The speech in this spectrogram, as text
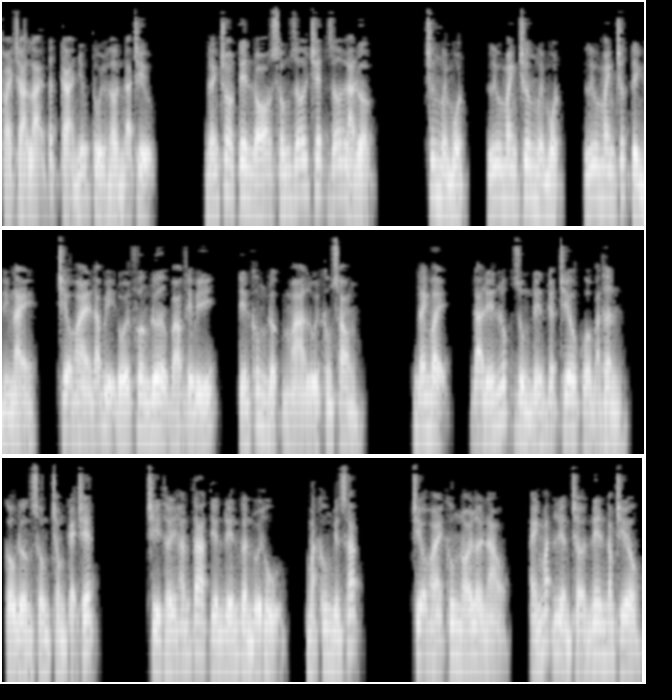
phải trả lại tất cả những tuổi hờn đã chịu. Đánh cho tên đó sống dỡ chết dỡ là được. Chương mười một, lưu manh chương mười một, lưu manh trước tình hình này, triệu hoài đã bị đối phương đưa vào thế bí, tiến không được mà lùi không xong. Đành vậy, đã đến lúc dùng đến tuyệt chiêu của bản thân, cầu đường sống trong kẻ chết. Chỉ thấy hắn ta tiến đến gần đối thủ mà không biến sắc triệu hoài không nói lời nào, ánh mắt liền trở nên đăm chiều,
